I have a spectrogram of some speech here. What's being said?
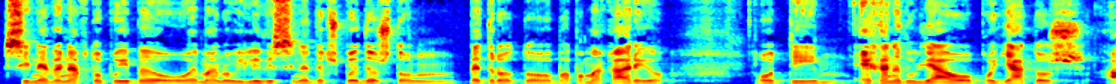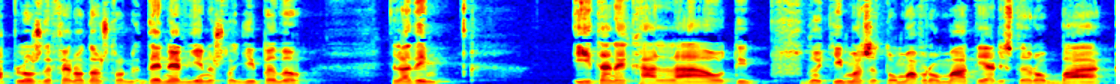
Συνέβαινε αυτό που είπε ο Εμμανουηλίδης συνέντευξη που έδωσε στον Πέτρο το Παπαμαχάριο ότι έκανε δουλειά ο Πογιάτος απλώς δεν φαινόταν στον, δεν έβγαινε στο γήπεδο. Δηλαδή ήταν καλά ότι δοκίμαζε το μαυρομάτι αριστερό μπακ,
